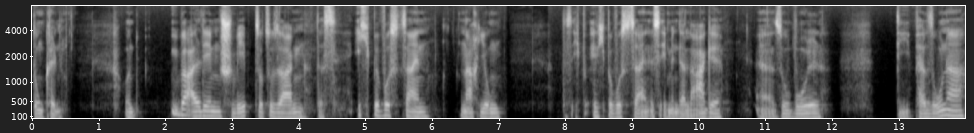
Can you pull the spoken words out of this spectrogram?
Dunkeln. Und über all dem schwebt sozusagen das Ich-Bewusstsein nach Jung. Das Ich-Bewusstsein ist eben in der Lage, äh, sowohl die Persona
